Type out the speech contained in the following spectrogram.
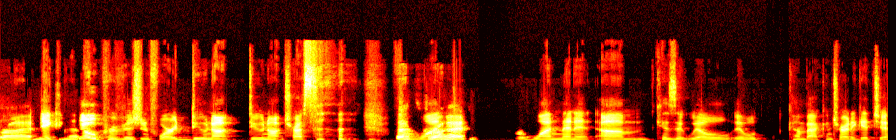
right. make That no provision for it. Do not do not trust for that's one right. for one minute um because it will it will come back and try to get you.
